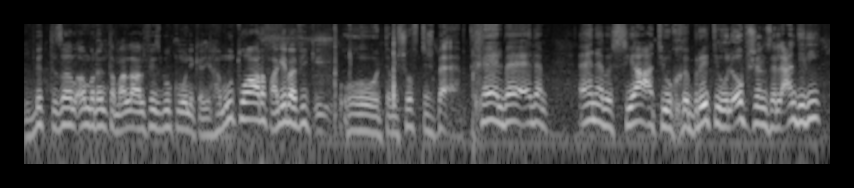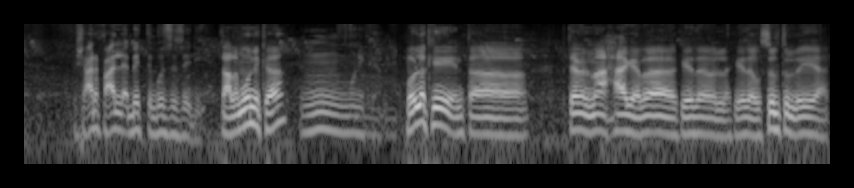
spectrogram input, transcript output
البت زي القمر انت معلقها على الفيسبوك مونيكا دي. هموت واعرف عاجبها فيك إيه. أوه انت ما شفتش بقى. تخيل بقى يا آدم أنا بصياعتي وخبرتي وال options اللي عندي دي مش عارف أعلق بنت جوزة زي دي. ده على مونيكا؟ ها؟ امم مونيكا. بقول لك إيه انت بتعمل معاها حاجة بقى كده ولا كده؟ وصلتوا لإيه يعني؟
